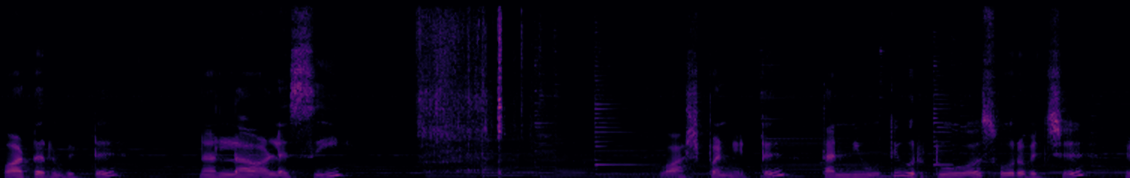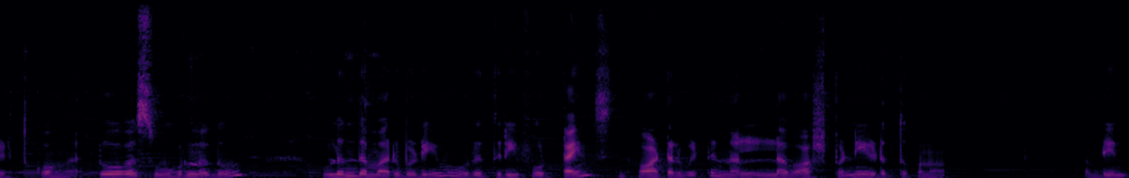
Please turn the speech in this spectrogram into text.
வாட்டர் விட்டு நல்லா அலசி வாஷ் பண்ணிவிட்டு தண்ணி ஊற்றி ஒரு டூ ஹவர்ஸ் ஊற வச்சு எடுத்துக்கோங்க. டூ ஹவர்ஸ் ஊறினதும் உளுந்த மறுபடியும் ஒரு த்ரீ ஃபோர் டைம்ஸ் வாட்டர் விட்டு நல்லா வாஷ் பண்ணி எடுத்துக்கணும். அப்படின்னு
